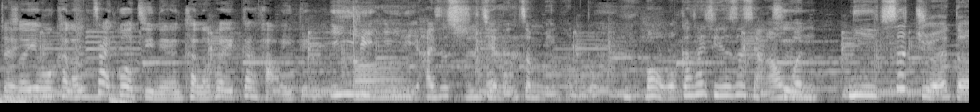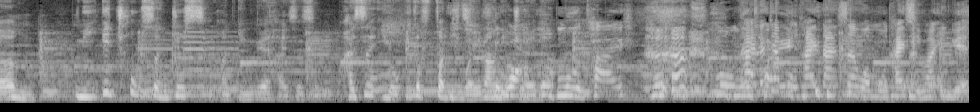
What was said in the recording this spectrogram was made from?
对，所以我可能再过几年可能会更好一点。毅力，毅力，还是时间能证明很多。哦，我刚才其实是想要问，你是觉得？你一出生就喜欢音乐还是什么？还是有一个氛围让你 觉得母胎，母胎，人家 母胎单身，我母胎喜欢音乐。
